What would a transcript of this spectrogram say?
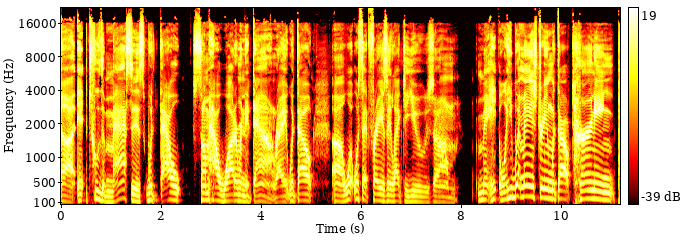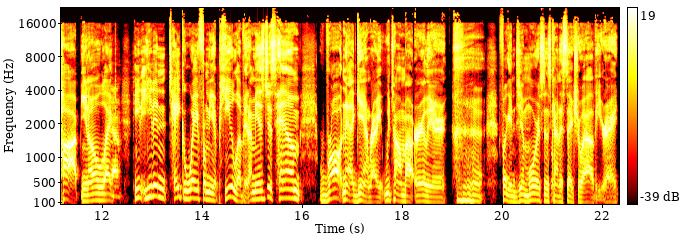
uh, it, to the masses without somehow watering it down, right? Without uh, what, what's that phrase they like to use? Um, ma- he- well, he went mainstream without turning pop, you know, like Yeah. he he didn't take away from the appeal of it. I mean, it's just him raw. Now again, right? We talking about earlier, fucking Jim Morrison's kind of sexuality, right?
